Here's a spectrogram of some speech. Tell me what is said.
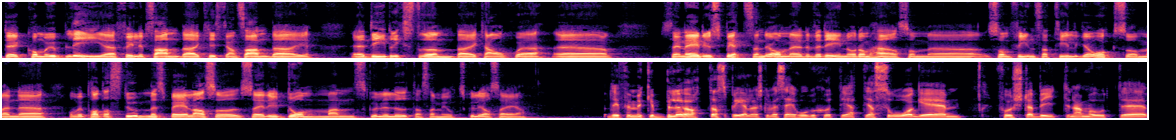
det kommer ju bli eh, Filip Sandberg, Christian Sandberg, eh, Didrik Strömberg kanske. Sen är det ju spetsen då med Vedin och de här som, som finns att tillgå också. Men om vi pratar stummespelare så, så är det ju de man skulle luta sig mot, skulle jag säga. Det är för mycket blöta spelare skulle jag säga i HV71. Jag såg eh, första bytena mot, eh,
